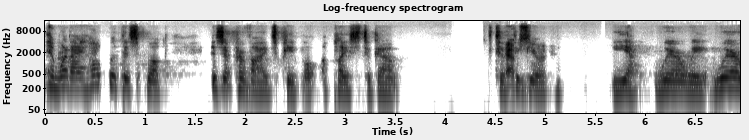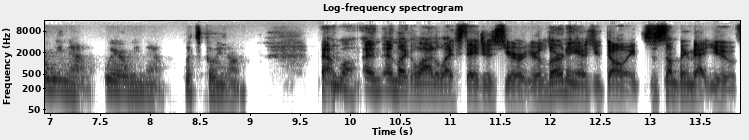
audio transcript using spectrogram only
And what I hope with this book is it provides people a place to go to Absolutely. figure out, yeah, where are we, where are we now? Where are we now? What's going on? Yeah, well, and, and like a lot of life stages, you're you're learning as you're going. This is something that you've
